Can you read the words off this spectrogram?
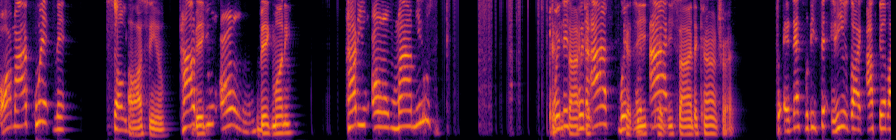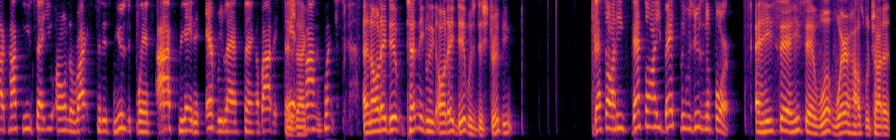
all my equipment. So Oh, I see him. how big- do you own? Big money. How do you own my music? When signed- when I, when, Because when he, 'cause I, he signed a contract. and that's what he said. And he was like, I feel like, how can you say you own the rights to this music when I created every last thing about it at my place? And all they did, technically, all they did was distribute. That's all he. That's all he basically was using them for. And he said, he said, what warehouse would try to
